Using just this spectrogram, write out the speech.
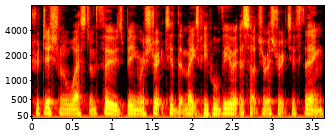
traditional Western foods being restricted that makes people view it as such a restrictive thing.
